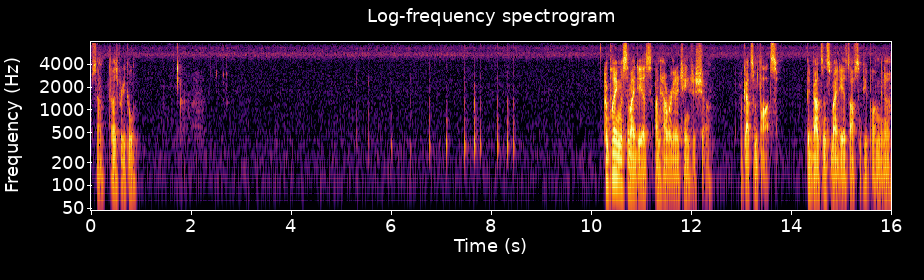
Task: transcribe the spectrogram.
So that was pretty cool. I'm playing with some ideas on how we're going to change this show. I've got some thoughts. Been bouncing some ideas off some people. I'm going to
